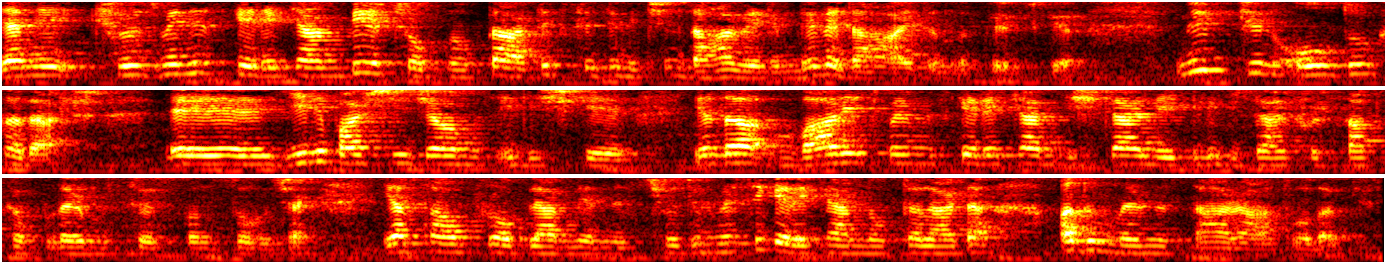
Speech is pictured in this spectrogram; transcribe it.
yani çözmeniz gereken birçok nokta artık sizin için daha verimli ve daha aydınlık gözüküyor. Mümkün olduğu kadar e, yeni başlayacağımız ilişki ya da var etmemiz gereken işlerle ilgili güzel fırsat kapılarımız söz konusu olacak. Yasal problemleriniz, çözülmesi gereken noktalarda adımlarınız daha rahat olabilir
